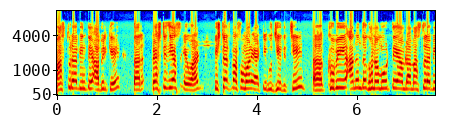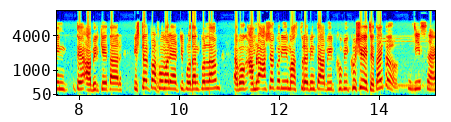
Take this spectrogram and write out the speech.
মাস্তুরা বিনতে আবিরকে তার প্রেস্টিজিয়াস অ্যাওয়ার্ড স্টার পারফর্মার অ্যাওয়ার্ডটি বুঝিয়ে দিচ্ছি। খুবই আনন্দ ঘন মুহূর্তে আমরা মাস্তুরা বিনতে আবিরকে তার স্টার পারফর্মার অ্যাওয়ার্ডটি প্রদান করলাম। এবং আমরা আশা করি মাস্তুরা বিনতে আবির খুবই খুশি হয়েছে তাই তো? জি স্যার।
